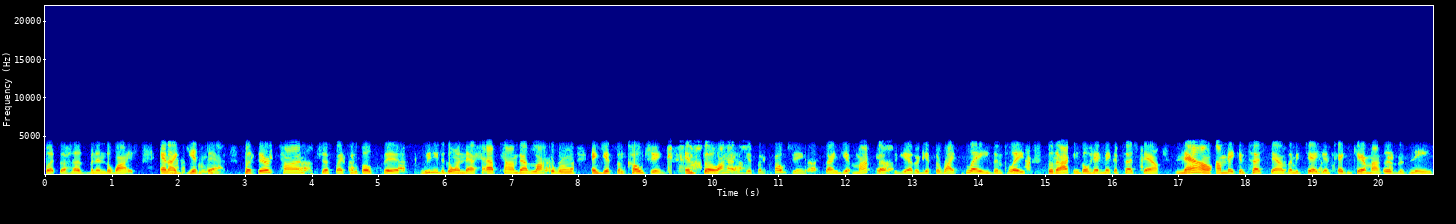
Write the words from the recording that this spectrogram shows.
but the husband and the wife. And I get that. But there's times, just like you both said, we need to go in that halftime, that locker room, and get some coaching. And so I had to get some coaching so I can get myself together, get the right plays in place so that I can go ahead and make a touchdown. Now I'm making touchdowns, let me tell you, and taking care of my husband's needs.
